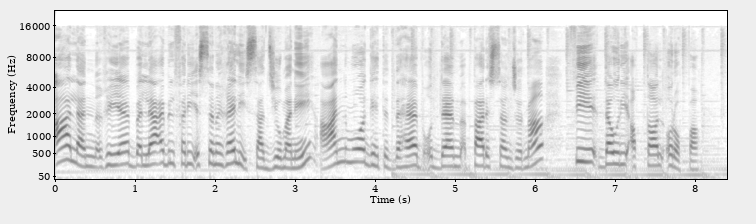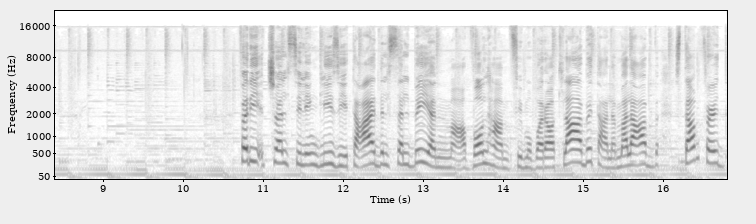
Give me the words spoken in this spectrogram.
أعلن غياب لاعب الفريق السنغالي ساديو ماني عن مواجهة الذهاب قدام باريس سان جيرمان في دوري أبطال أوروبا فريق تشيلسي الإنجليزي تعادل سلبيا مع فولهام في مباراة لعبت على ملعب ستامفورد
